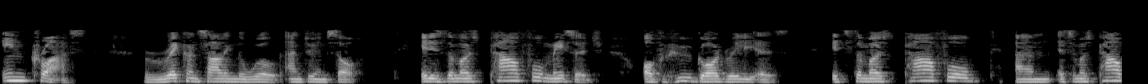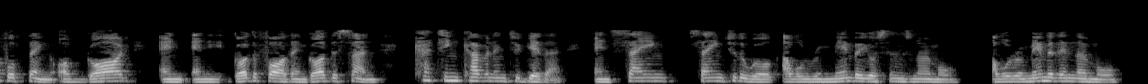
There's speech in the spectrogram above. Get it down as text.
in Christ reconciling the world unto himself. It is the most powerful message of who God really is. It's the most powerful, um, it's the most powerful thing of God and, and God the Father and God the Son cutting covenant together and saying, saying to the world, I will remember your sins no more. I will remember them no more.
